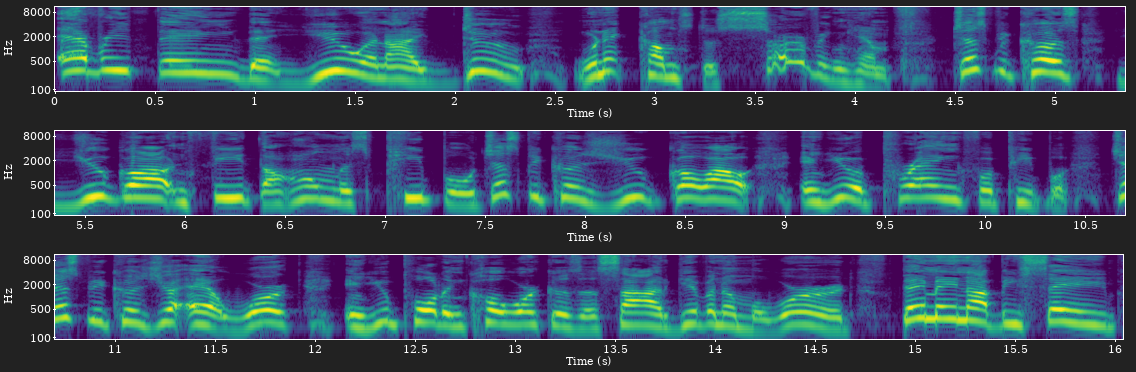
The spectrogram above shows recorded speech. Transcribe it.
everything that you and I do when it comes to serving Him. Just because you go out and feed the homeless people, just because you go out and you're praying for people, just because you're at work and you're pulling coworkers aside, giving them a word, they may not be saved,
